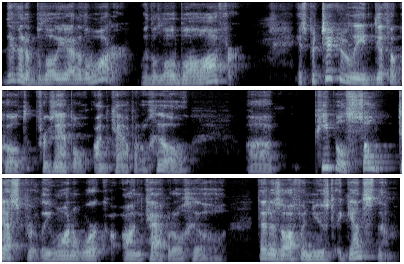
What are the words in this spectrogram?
they're going to blow you out of the water with a low ball offer. It's particularly difficult, for example, on Capitol Hill. Uh, people so desperately want to work on Capitol Hill that is often used against them.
